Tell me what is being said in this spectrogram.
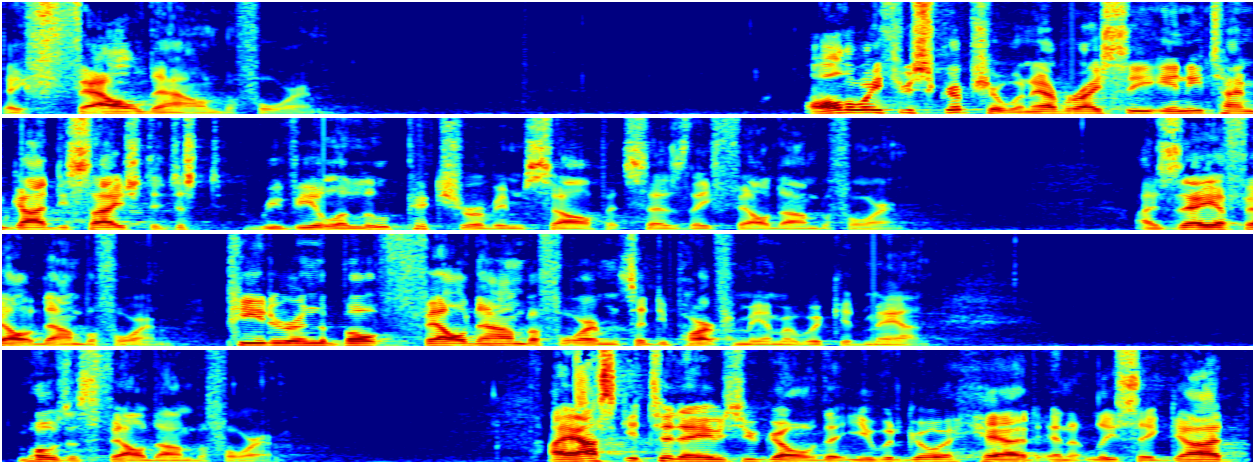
They fell down before him. All the way through Scripture, whenever I see anytime God decides to just reveal a little picture of himself, it says they fell down before him. Isaiah fell down before him. Peter in the boat fell down before him and said, Depart from me, I'm a wicked man. Moses fell down before him. I ask you today as you go that you would go ahead and at least say, God,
